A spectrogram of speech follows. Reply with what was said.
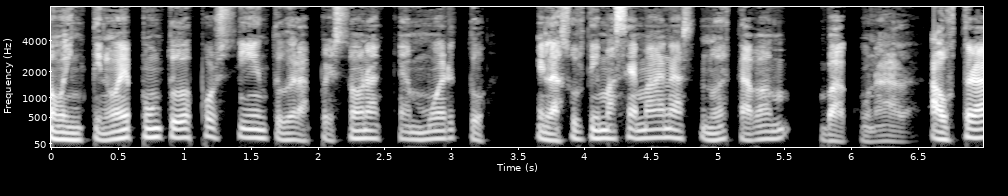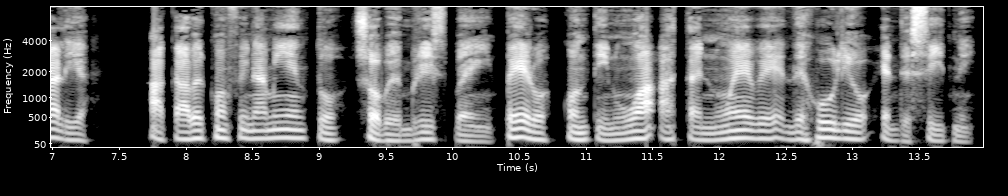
99.2% de las personas que han muerto en las últimas semanas no estaban vacunadas. Australia acaba el confinamiento sobre Brisbane, pero continúa hasta el 9 de julio el de Sydney.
